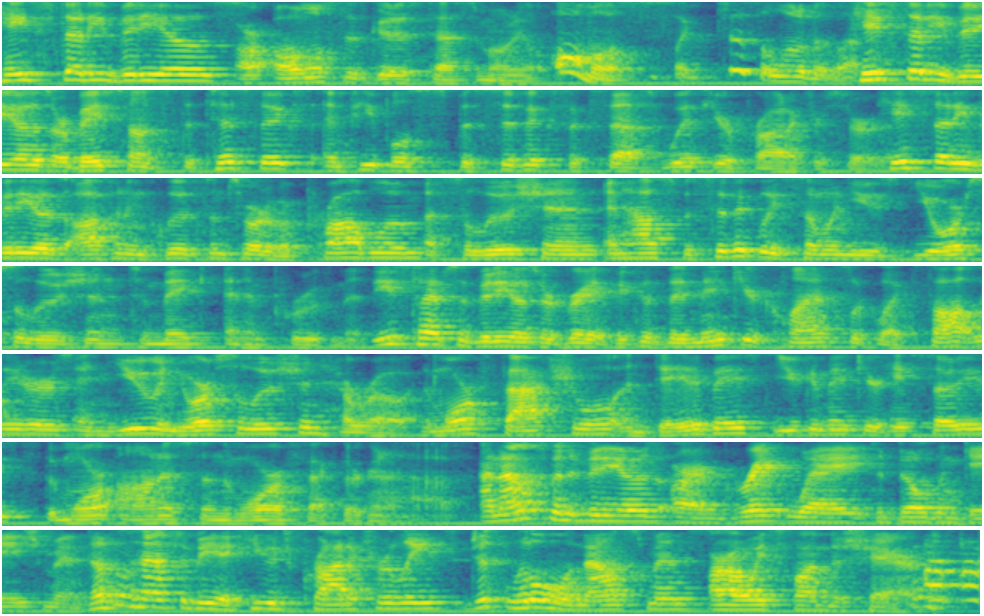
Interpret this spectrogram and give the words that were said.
Case study videos are almost as good as testimonial. Almost, just like just a little bit less. Case study videos are based on statistics and people's specific success with your product or service. Case study videos often include some sort of a problem, a solution, and how specifically someone used your solution to make an improvement. These types of videos are great because they make your clients look like thought leaders and you and your solution heroic. The more factual and data-based you can make your case studies, the more honest and the more effect they're gonna have. Announcement videos are a great way to build engagement. Doesn't have to be a huge product release, just little announcements are always fun to share.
